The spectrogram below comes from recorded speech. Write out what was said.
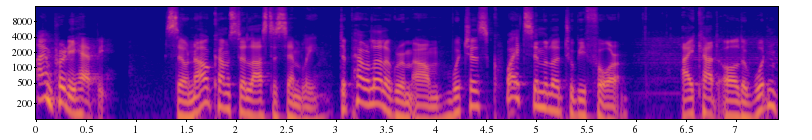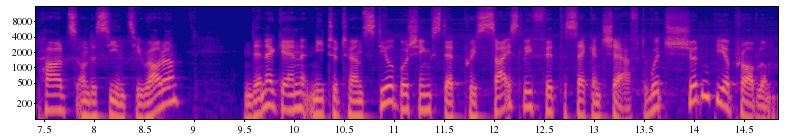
I'm pretty happy. So now comes the last assembly, the parallelogram arm, which is quite similar to before. I cut all the wooden parts on the CNC router and then again need to turn steel bushings that precisely fit the second shaft, which shouldn't be a problem.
